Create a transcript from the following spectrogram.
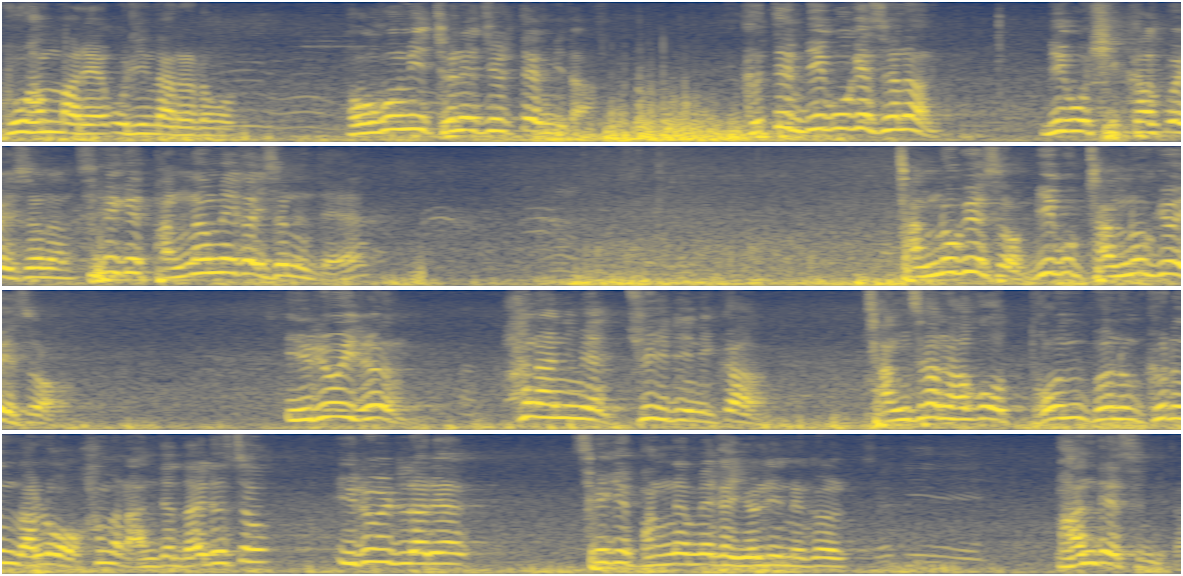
구한말의 우리나라로 복음이 전해질 때입니다. 그때 미국에서는 미국 시카고에서는 세계 박람회가 있었는데 장로교에서 미국 장로교에서 일요일은 하나님의 주일이니까 장사를 하고 돈 버는 그런 날로 하면 안 된다. 이래서 일요일 날에 세계 박람회가 열리는 걸 반대했습니다.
